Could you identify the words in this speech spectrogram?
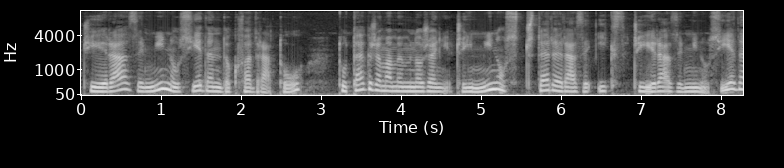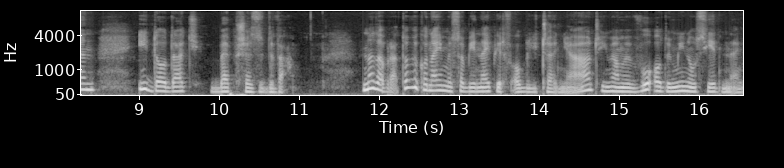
czyli razy minus 1 do kwadratu. Tu także mamy mnożenie, czyli minus 4 razy x, czyli razy minus 1 i dodać b przez 2. No dobra, to wykonajmy sobie najpierw obliczenia, czyli mamy w od minus 1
